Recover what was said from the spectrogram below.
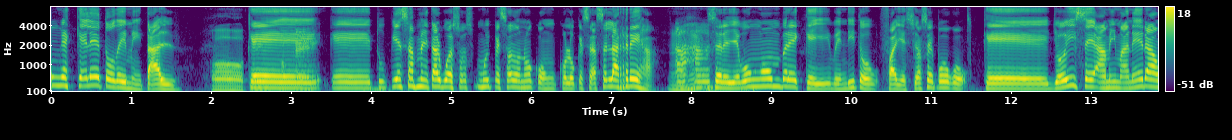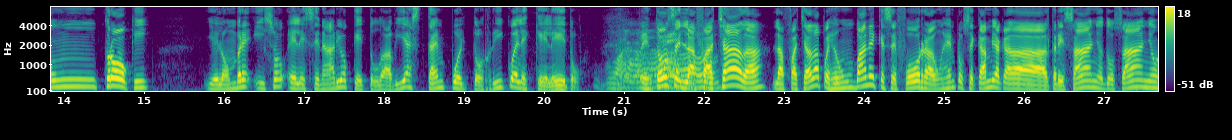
un esqueleto de metal. Ok. Que, que tú piensas metal, bueno, eso es muy pesado, ¿no? Con, con lo que se hace en las rejas. Ajá. Se le llevó un hombre que, bendito, falleció hace poco, que yo hice a mi manera un croquis y el hombre hizo el escenario que todavía está en Puerto Rico, el esqueleto. Wow. Entonces, la fachada, la fachada, pues es un banner que se forra. Un ejemplo, se cambia cada tres años, dos años,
